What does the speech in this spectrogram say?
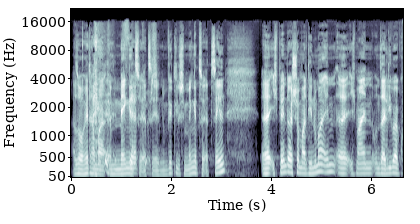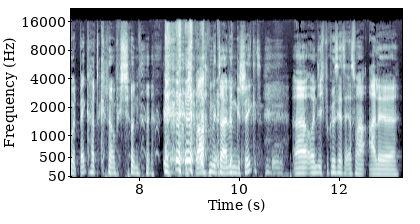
Also heute haben wir eine Menge zu erzählen, eine wirkliche Menge zu erzählen. Äh, ich blende euch schon mal die Nummer in. Äh, ich meine, unser lieber Kurt Beck hat, glaube ich, schon eine Sprachmitteilung geschickt. Äh, und ich begrüße jetzt erstmal alle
